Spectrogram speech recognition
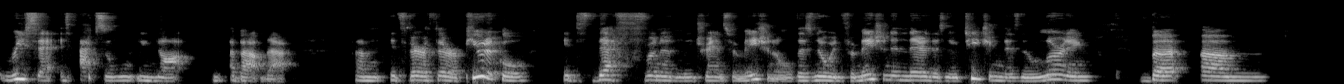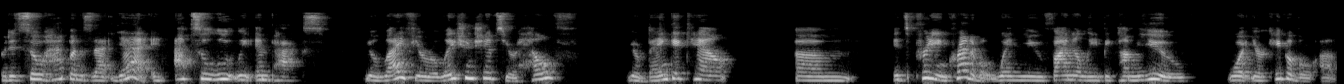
reset is absolutely not about that. Um, it's very therapeutical. It's definitely transformational. There's no information in there. There's no teaching. There's no learning. But um, but it so happens that yeah, it absolutely impacts your life, your relationships, your health, your bank account. Um, it's pretty incredible when you finally become you, what you're capable of.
